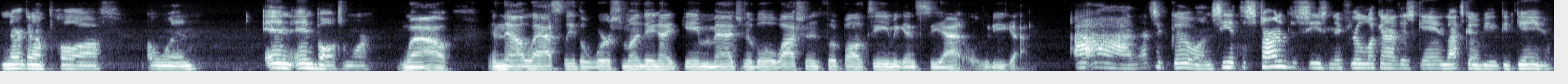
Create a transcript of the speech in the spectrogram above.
And they're gonna pull off a win in in Baltimore. Wow. And now, lastly, the worst Monday night game imaginable Washington football team against Seattle. Who do you got? Ah, that's a good one. See, at the start of the season, if you're looking at this game, that's going to be a good game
